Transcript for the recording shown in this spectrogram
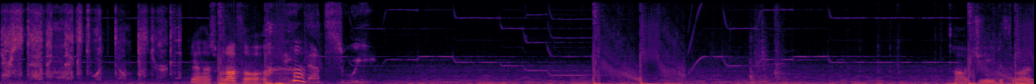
You're standing next to a dumpster. Yeah, that's what I thought. Ain't that sweet? oh, G to throw.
